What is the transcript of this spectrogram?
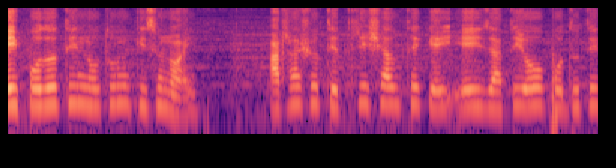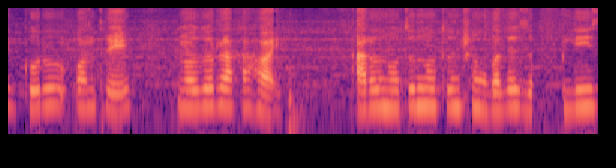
এই পদ্ধতি নতুন কিছু নয়। আঠারোশো সাল থেকেই এই জাতীয় পদ্ধতির গরুর অন্ত্রে নজর রাখা হয়। আরও নতুন নতুন সংবাদের প্লিজ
